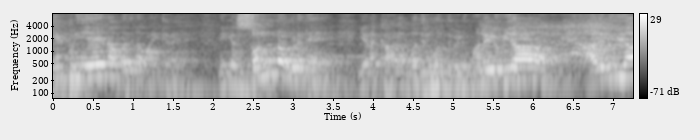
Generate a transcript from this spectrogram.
இப்படியே நான் பதில வாங்கிக்கிறேன். நீங்க சொன்ன உடனே எனக்கான பதில் வந்துவிடும். அலையிலுயா. அலையிலுயா.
